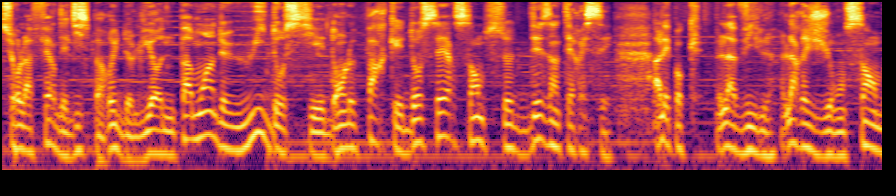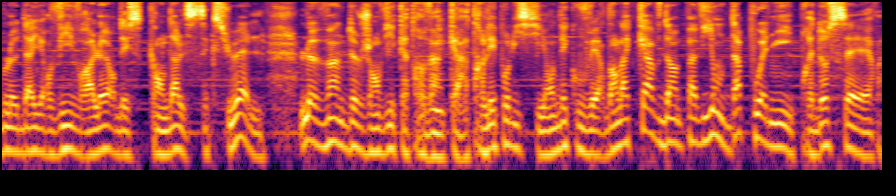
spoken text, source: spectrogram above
sur l'affaire des disparus de Lyon. Pas moins de huit dossiers dont le parquet d'Auxerre semble se désintéresser. À l'époque, la ville, la région semblent d'ailleurs vivre à l'heure des scandales sexuels. Le 22 janvier 84, les policiers ont découvert dans la cave d'un pavillon d'Apoigny, près d'Auxerre,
